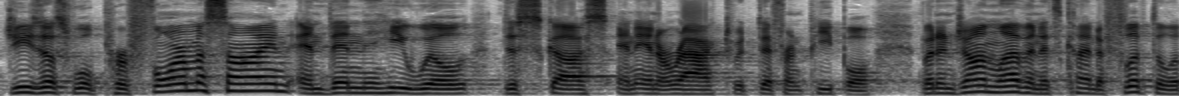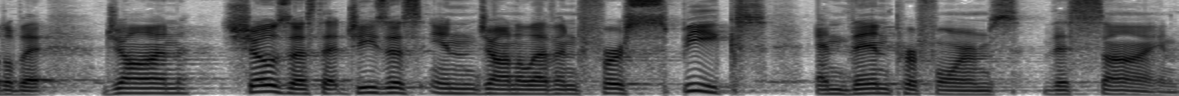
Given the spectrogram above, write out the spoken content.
Jesus will perform a sign and then he will discuss and interact with different people. But in John 11, it's kind of flipped a little bit. John shows us that Jesus in John 11 first speaks and then performs this sign.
